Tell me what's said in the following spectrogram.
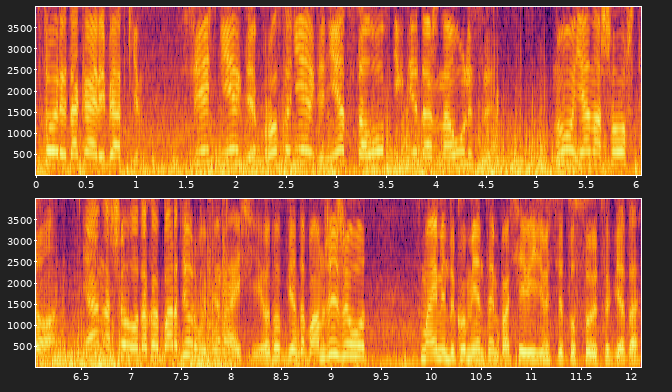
История такая, ребятки. Сесть негде, просто негде. Нет столов нигде, даже на улице. Но я нашел что? Я нашел вот такой бордюр выпирающий. Вот тут где-то бомжи живут с моими документами, по всей видимости, тусуются где-то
